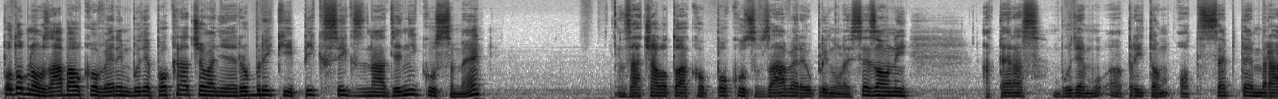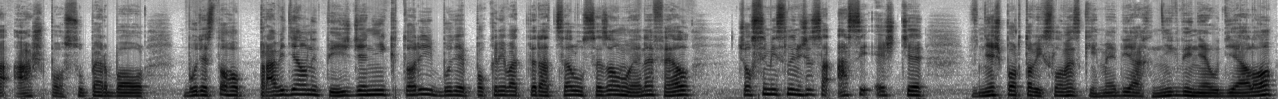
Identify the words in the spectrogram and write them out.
Podobnou zábavkou verím bude pokračovanie rubriky Pick 6 na denníku SME, Začalo to ako pokus v závere uplynulej sezóny a teraz bude e, pritom od septembra až po Super Bowl. Bude z toho pravidelný týždenník, ktorý bude pokrývať teda celú sezónu NFL, čo si myslím, že sa asi ešte v nešportových slovenských médiách nikdy neudialo.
